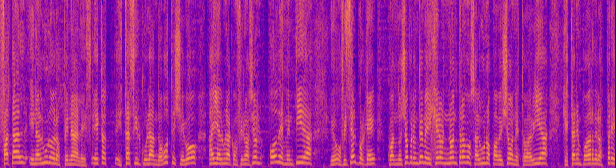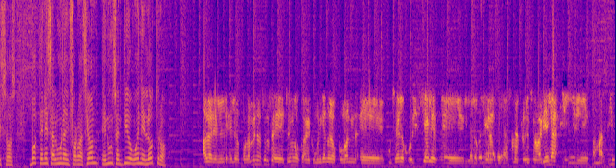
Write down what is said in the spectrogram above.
fatal en alguno de los penales. Esto está circulando. ¿Vos te llegó? ¿Hay alguna confirmación o desmentida eh, oficial? Porque cuando yo pregunté me dijeron no entramos a algunos pabellones todavía que están en poder de los presos. ¿Vos tenés alguna información en un sentido o en el otro? A ver, por lo menos nosotros eh, estuvimos eh, comunicándonos con eh, funcionarios judiciales de la localidad de la zona de de Varela y San Martín.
